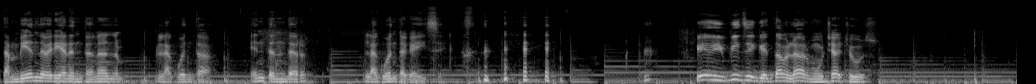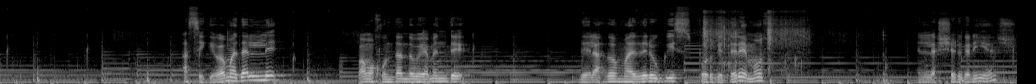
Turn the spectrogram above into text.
también deberían entender la cuenta. Entender la cuenta que hice. Qué difícil que está hablar, muchachos. Así que vamos a darle. Vamos juntando, obviamente, de las dos maderukis porque tenemos en las cercanías.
